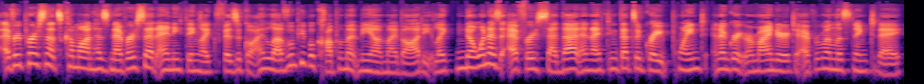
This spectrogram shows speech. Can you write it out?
Every person that's come on has never said anything like physical. I love when people compliment me on my body. Like no one has ever said that. And I think that's a great point and a great reminder to everyone listening today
